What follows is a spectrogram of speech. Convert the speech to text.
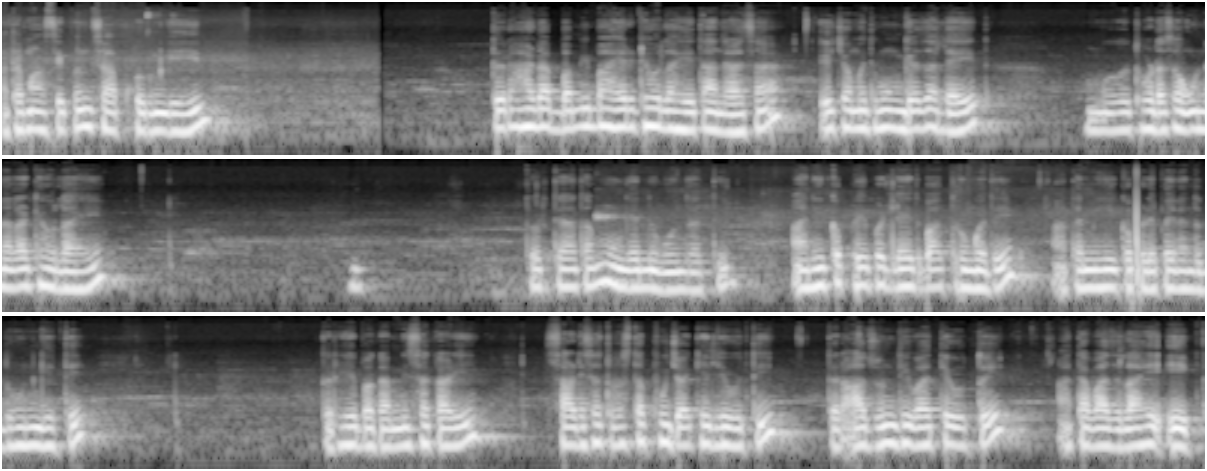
आता मासे पण साफ करून घेईन. तर हा डब्बा मी बाहेर ठेवला आहे तांदळाचा. याच्यामध्ये मुंग्या झाल्या आहेत. मग थोडासा उन्हाला ठेवला आहे. तर त्या आता मुंग्या निघून जातील. आणि कपडे पडले आहेत बाथरूममध्ये. आता मी हे कपडे पहिल्यांदा धुवून घेते. तर हे बघा मी सकाळी साडेसात वाजता पूजा केली होती तर अजून दिवा तेवतोय. आता वाजला आहे एक.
